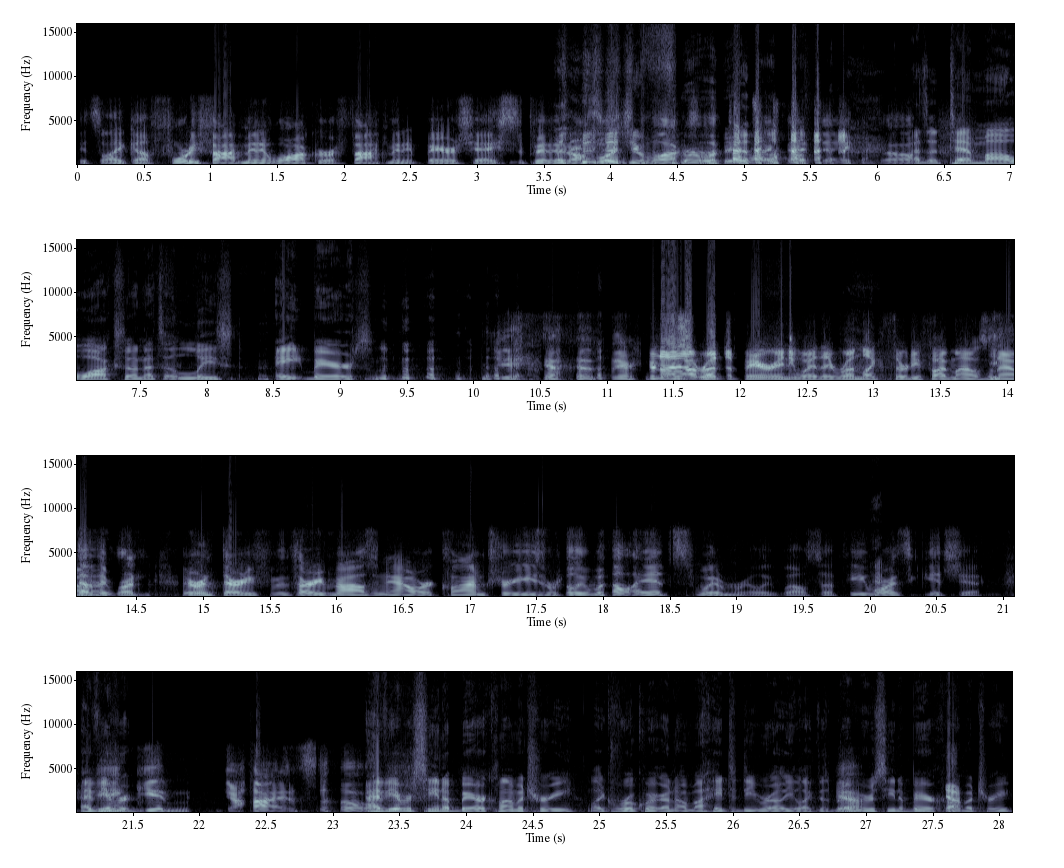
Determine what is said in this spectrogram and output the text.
it's like a 45 minute walk or a five minute bear chase, depending on what your luck's For looking real? like that day. So, That's a ten mile walk, son. That's at least eight bears. yeah, they're, You're not outrunning a bear anyway. They run like 35 miles an yeah, hour. they run they run 30, 30 miles an hour, climb trees really well, and swim really well. So if he wants to get you, Have you ever getting got. So have you ever seen a bear climb a tree? Like real quick, I know I hate to derail you like this, but have you ever seen a bear climb a tree?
